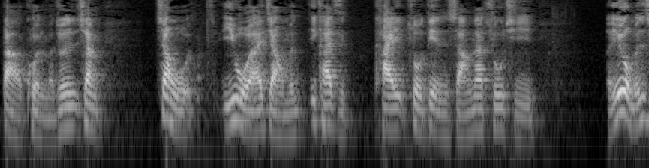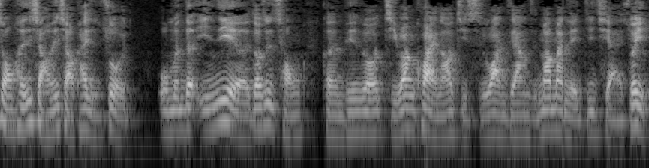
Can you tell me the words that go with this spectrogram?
大的困难吗？就是像像我以我来讲，我们一开始开做电商，那初期因为我们是从很小很小开始做。我们的营业额都是从可能，比如说几万块，然后几十万这样子慢慢累积起来。所以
